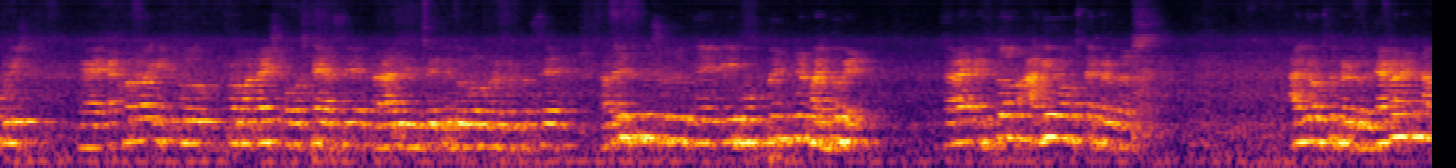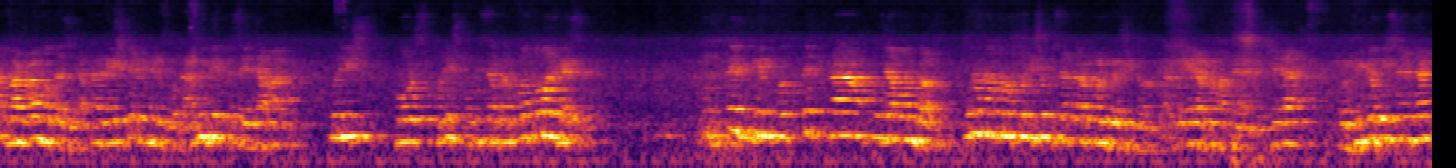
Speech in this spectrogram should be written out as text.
পুলিশ এখনও একটু ট্রমাটাইজ অবস্থায় আছে, তারা নিজেদেরকে দুর্বল মনে করতেছে। তাদের কিন্তু সুযোগ যে এই মুভমেন্টের মাধ্যমে তারা একদম আগের অবস্থায় ফেরত আসে আগের অবস্থায় ফেরত আসে যার কারণে কিন্তু আমি বারবার বলতেছি, আপনার রেজিস্ট্রেশন রিপোর্ট আমি দেখতেছি যে আমার পুলিশ ফোর্স পুলিশ অফিসার কতবার গেছে। প্রত্যেক দিন প্রত্যেকটা পূজা মণ্ডল কোনো না কোনো পুলিশ অফিসার দ্বারা পরিবেশিত। এরকম রাখবেন সেটা ওই ভিডিও অফিসারে যাক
